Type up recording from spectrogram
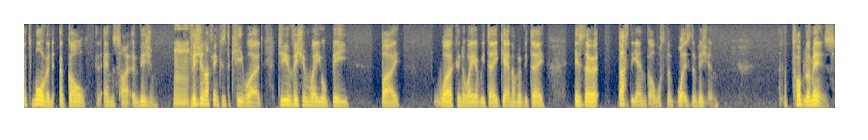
it's more of an, a goal, an end sight, a vision. Mm. Vision, I think, is the key word. Do you vision where you'll be by working away every day, getting up every day? Is there? That's the end goal. What's the? What is the vision? And the problem is,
